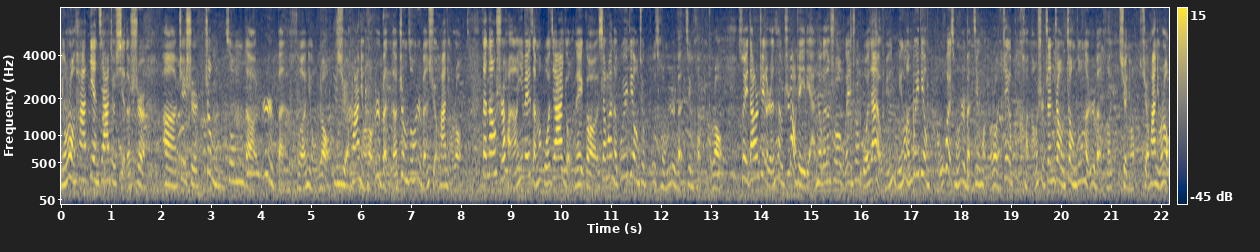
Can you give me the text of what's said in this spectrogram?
牛肉他店家就写的是，呃，这是正宗的日本和牛肉，雪花牛肉，日本的正宗日本雪花牛肉。但当时好像因为咱们国家有那个相关的规定，就不从日本进口牛肉，所以当时这个人他就知道这一点，他就跟他说：“我跟你说，国家有明明文规定，不会从日本进口牛肉，你这个不可能是真正正宗的日本和雪牛雪花牛肉。”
